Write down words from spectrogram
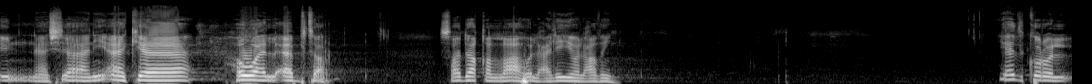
ان شانئك هو الابتر. صدق الله العلي العظيم. يذكر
